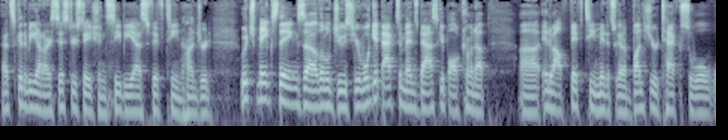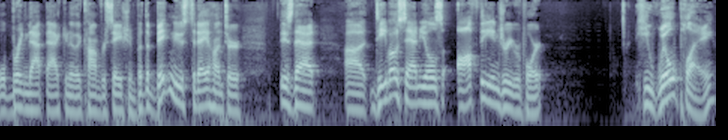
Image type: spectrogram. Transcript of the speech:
That's going to be on our sister station, CBS 1500, which makes things uh, a little juicier. We'll get back to men's basketball coming up uh, in about 15 minutes. We got a bunch of your texts, so we'll, we'll bring that back into the conversation. But the big news today, Hunter, is that uh, Deebo Samuel's off the injury report. He will play,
